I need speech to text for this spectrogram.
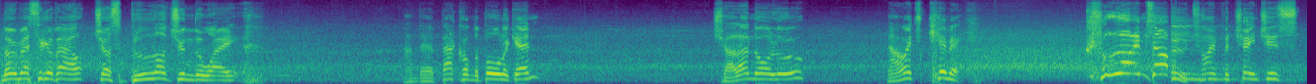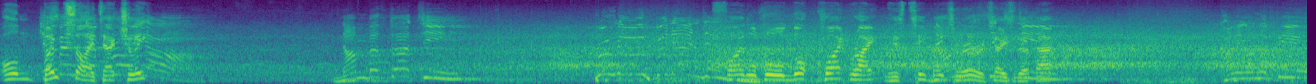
No messing about, just bludgeoned away. And they're back on the ball again. Çalhanoğlu. Now it's Kimmich. Climbs up! Time for changes on both sides, actually. Number 13. Bruno Fernandes. Final ball not quite right, and his teammates are Number irritated at that. Coming on the field.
